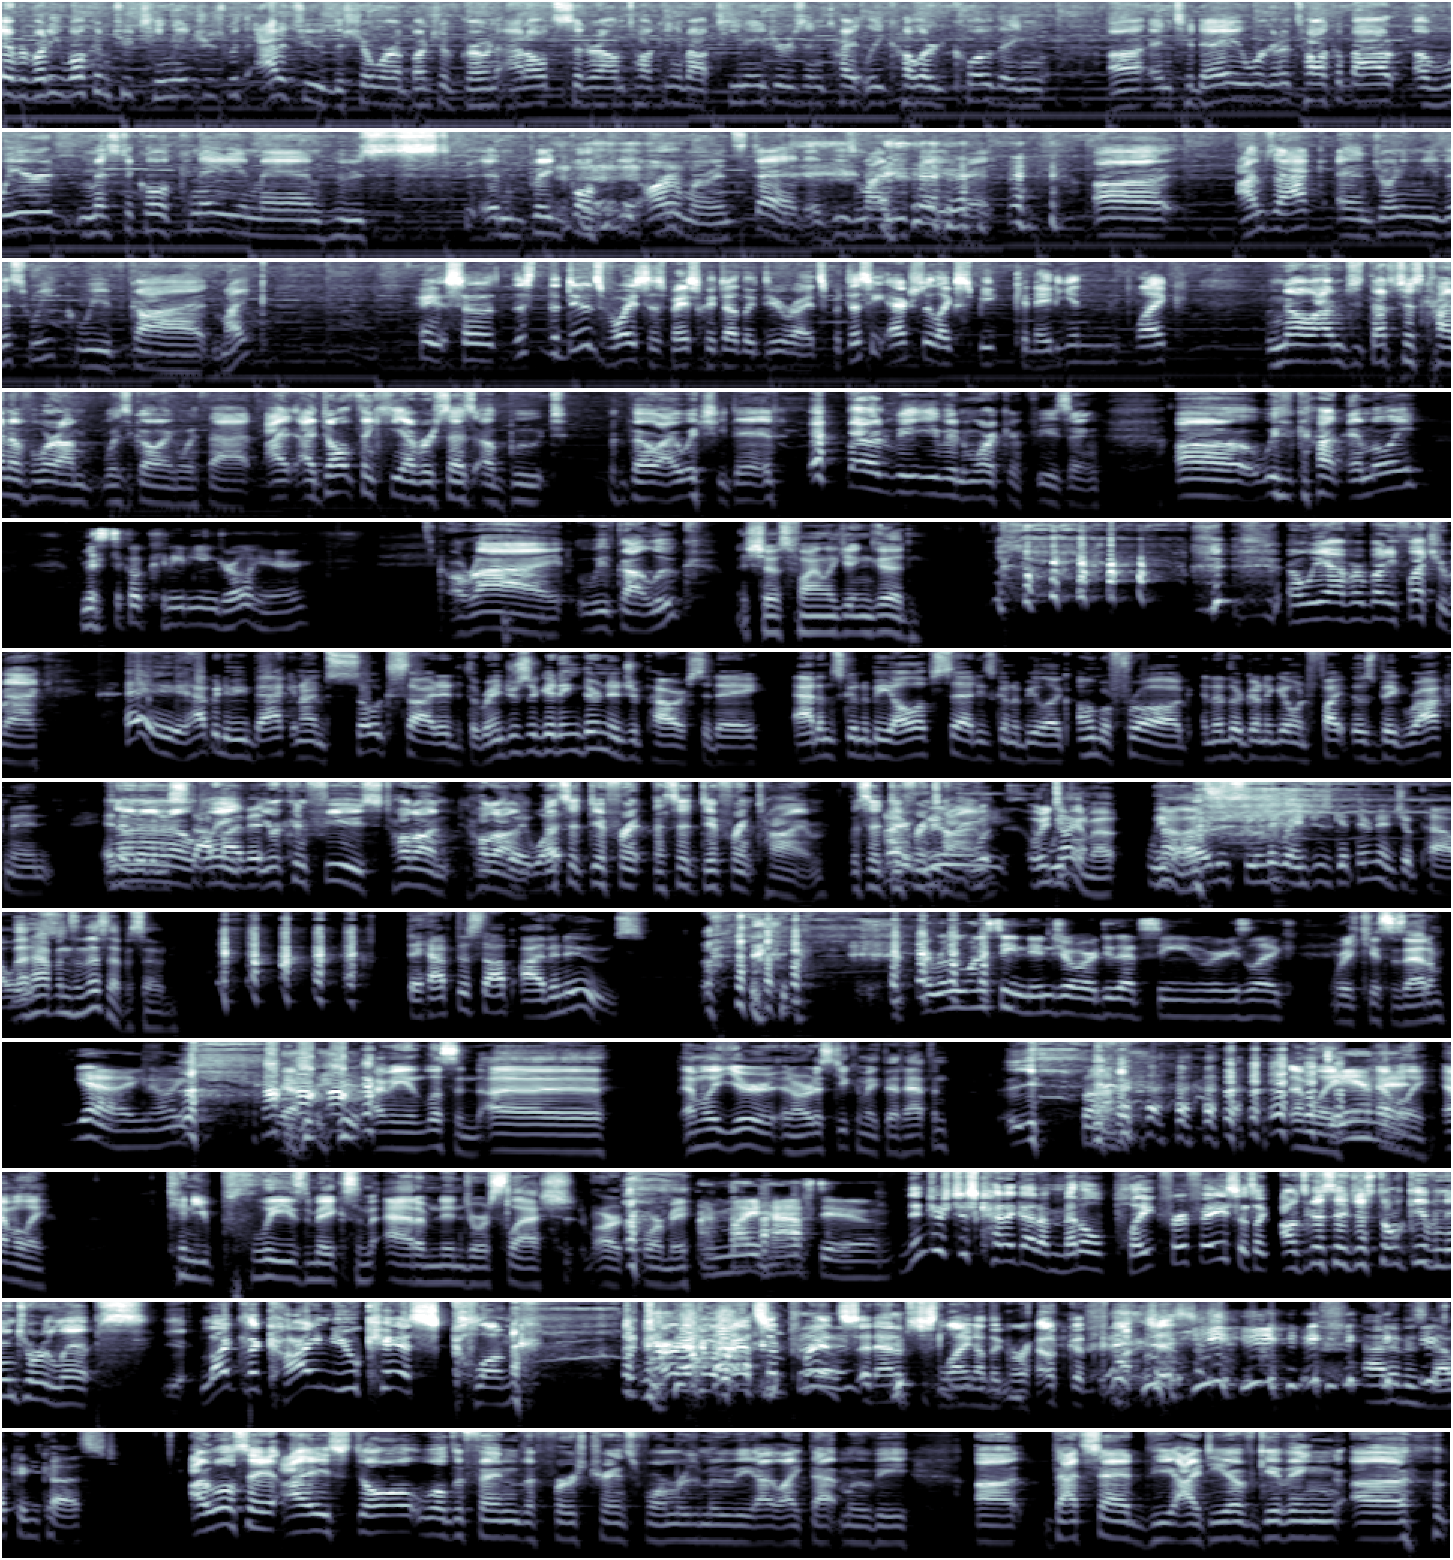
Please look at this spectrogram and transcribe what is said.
Hey everybody, welcome to Teenagers with Attitude, the show where a bunch of grown adults sit around talking about teenagers in tightly colored clothing. Uh, and today we're going to talk about a weird, mystical Canadian man who's in big, bulky armor instead, and he's my new favorite. Uh, I'm Zach, and joining me this week we've got Mike. Hey, so this the dude's voice is basically Dudley Do Rights, but does he actually like speak Canadian like? No, I'm just, that's just kind of where I was going with that. I, I don't think he ever says a boot, though I wish he did. that would be even more confusing. Uh, we've got Emily. mystical Canadian girl here. All right, we've got Luke, This show's finally getting good. and we have our buddy Fletcher back. Hey, happy to be back, and I'm so excited. The Rangers are getting their ninja powers today. Adam's going to be all upset. He's going to be like, I'm a frog. And then they're going to go and fight those big rockmen. And no, then they're no, going to no, stop wait, Ivan. you're confused. Hold on, hold on. Wait. That's a different. That's a different time. That's a different really- time. What, what are you We've- talking about? We've No, already seen the Rangers get their ninja powers. that happens in this episode. They have to stop Ivan Ooze. I really want to see Ninjor do that scene where he's like, Where he kisses Adam. yeah, you know, Yeah. I mean, listen, uh, Emily, you're an artist. You can make that happen. Emily, Damn it. Emily, Emily, can you please make some Adam Ninjor slash art for me? I might have to. Ninjor's just kind of got a metal plate for a face. It's like I was gonna say, just don't give Ninjor lips. Yeah. like the kind you kiss, clunk. to turn into a handsome prince, and Adam's just lying on the ground, unconscious. Adam is now concussed. I will say I still will defend the first Transformers movie. I like that movie. Uh, that said, the idea of giving uh,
